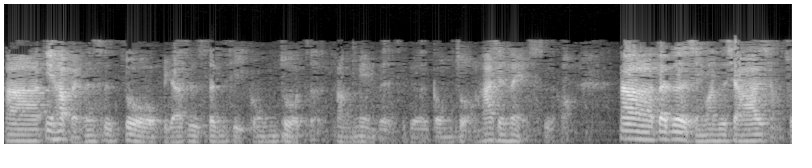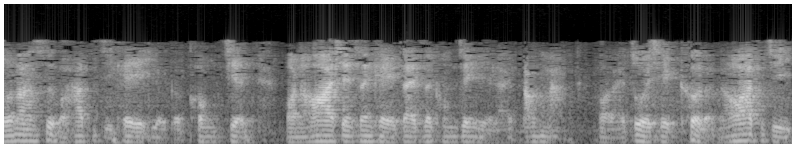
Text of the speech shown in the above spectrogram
她因为她本身是做比较是身体工作者方面的这个工作，她先生也是哦。那在这个情况之下，她就想说，那是否她自己可以有个空间哦，然后她先生可以在这空间也来帮忙哦，来做一些客人，然后他自己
